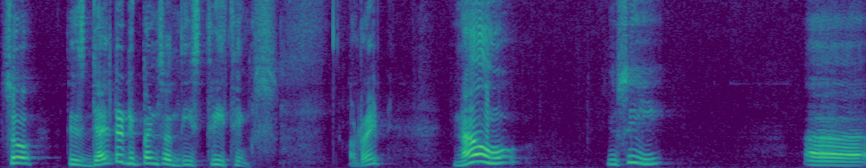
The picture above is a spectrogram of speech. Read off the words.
So this delta depends on these three things. Alright? Now you see uh,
